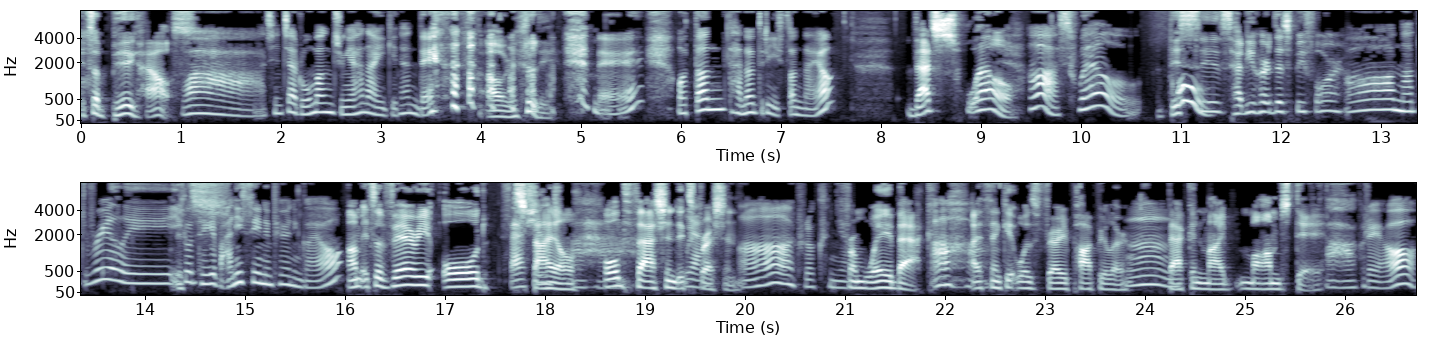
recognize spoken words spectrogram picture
it's a big house. 와, 진짜 로망 중에 하나이긴 한데. Oh, really? 네. 어떤 단어들이 있었나요? That's swell. 아, swell. This Oh. is, have you heard this before? 아, not really. 이거 It's- 되게 많이 쓰이는 표현인가요? Um, it's a very old Fashioned? style, 아하. old fashioned Yeah. expression 아, 그렇군요. from way back. 아하. I think it was very popular back in my mom's day. 아, 그래요.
